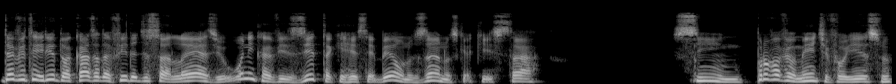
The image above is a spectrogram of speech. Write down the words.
Deve ter ido à casa da filha de Salésio, única visita que recebeu nos anos que aqui está. Sim, provavelmente foi isso.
